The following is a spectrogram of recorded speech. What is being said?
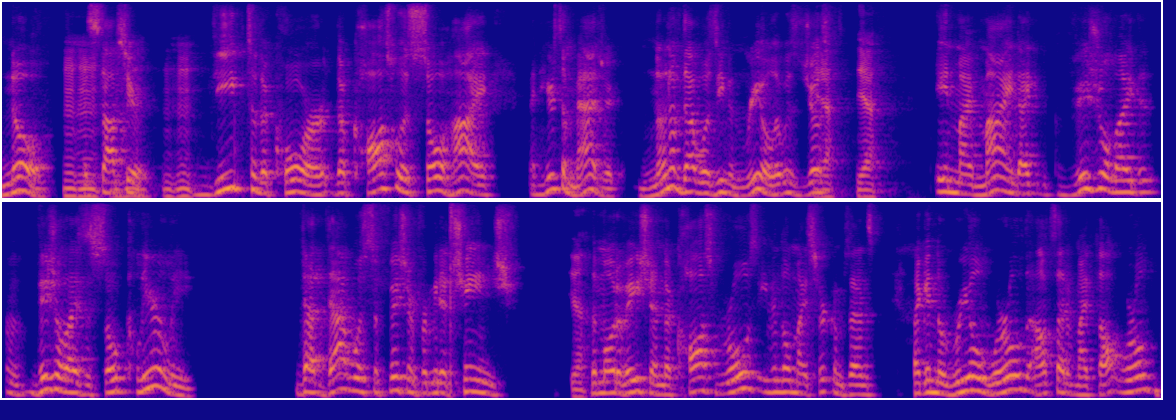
No, mm-hmm, it stops mm-hmm, here. Mm-hmm. Deep to the core, the cost was so high. And here's the magic none of that was even real. It was just yeah, yeah. in my mind. I visualized it, visualized it so clearly that that was sufficient for me to change yeah. the motivation. The cost rose, even though my circumstance, like in the real world, outside of my thought world,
